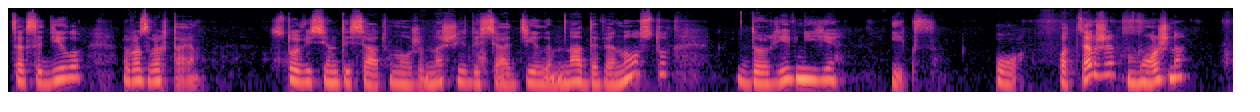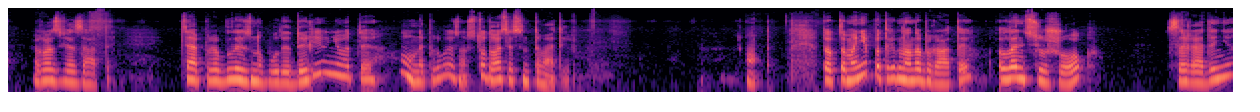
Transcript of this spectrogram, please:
це все діло розвертаємо. 180 множимо на 60 ділимо на 90 дорівнює х. О, оце вже можна розв'язати. Це приблизно буде дорівнювати, ну, не приблизно, 120 см. От. Тобто мені потрібно набрати ланцюжок всередині,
